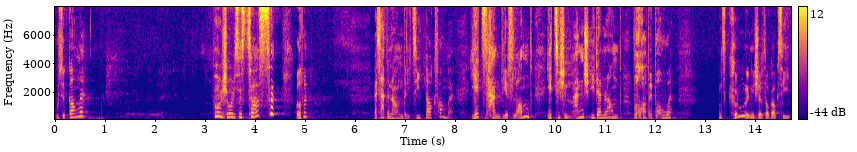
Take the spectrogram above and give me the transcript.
Rausgegangen. Wo ist unser zu essen? Oder? Es hat eine andere Zeit angefangen. Jetzt haben die das Land, jetzt ist ein Mensch in dem Land, der bebauen kann. Und das Coole war ja sogar, die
